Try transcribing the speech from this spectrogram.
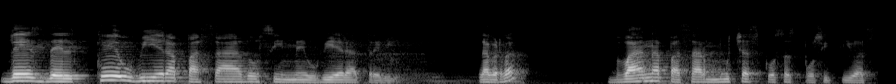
desde el qué hubiera pasado si me hubiera atrevido. La verdad, van a pasar muchas cosas positivas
